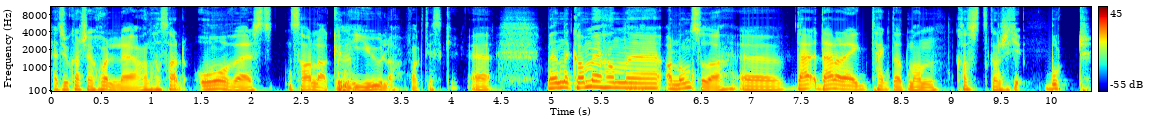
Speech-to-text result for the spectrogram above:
Jeg tror kanskje jeg holder han Hazard over Sala kun Mm. i jula, faktisk. Eh, men hva med han eh, Alonso, da? Eh, der, der har jeg tenkt at man kaster kanskje ikke bort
